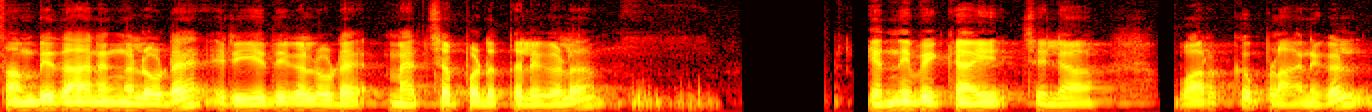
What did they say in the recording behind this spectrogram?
സംവിധാനങ്ങളുടെ രീതികളുടെ മെച്ചപ്പെടുത്തലുകൾ എന്നിവയ്ക്കായി ചില വർക്ക് പ്ലാനുകൾ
